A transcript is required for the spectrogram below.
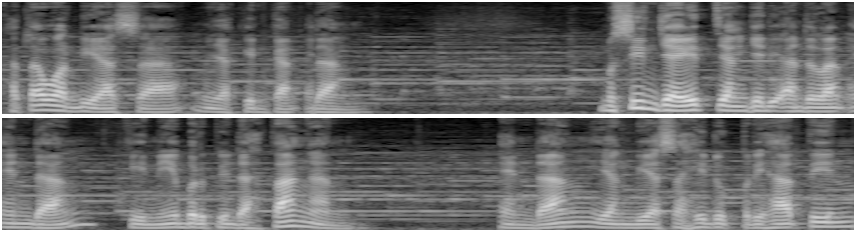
kata Wardiasa meyakinkan Endang. Mesin jahit yang jadi andalan Endang kini berpindah tangan. Endang yang biasa hidup prihatin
